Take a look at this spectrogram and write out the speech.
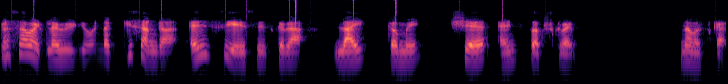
कसा वाटला व्हिडिओ नक्की सांगा. एल सी एस एस करा. Like comment share and subscribe नमस्कार.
